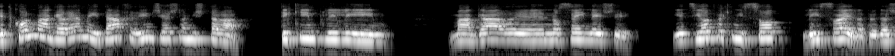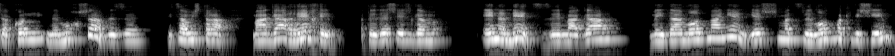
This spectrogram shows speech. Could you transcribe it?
את כל מאגרי המידע האחרים שיש למשטרה, תיקים פליליים, מאגר אה, נושאי נשק, יציאות וכניסות לישראל, אתה יודע שהכל ממוחשב וזה נמצא במשטרה, מאגר רכב, אתה יודע שיש גם עין הנץ, זה מאגר מידע מאוד מעניין, יש מצלמות בכבישים,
